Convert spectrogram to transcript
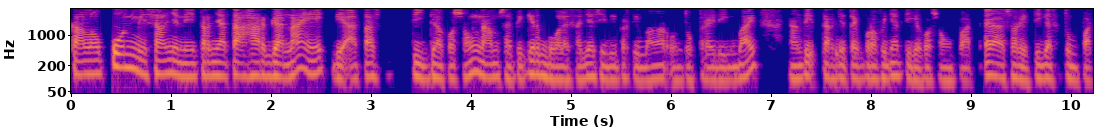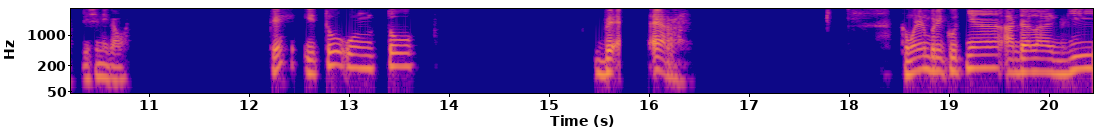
kalaupun misalnya nih ternyata harga naik di atas 306 saya pikir boleh saja sih dipertimbangkan untuk trading buy nanti target take profitnya 304 eh sorry 314 di sini kawan Oke, itu untuk BR. Kemudian berikutnya ada lagi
